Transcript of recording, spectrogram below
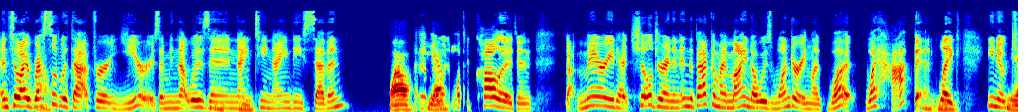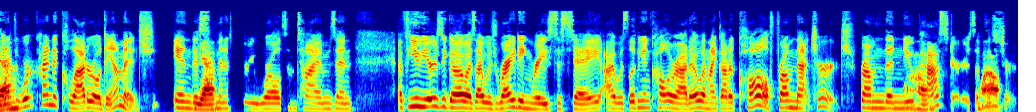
And so I wrestled wow. with that for years. I mean, that was in mm-hmm. 1997. Wow. Um, yeah. I went off to college and got married, had children, and in the back of my mind, always wondering like, what what happened? Mm-hmm. Like, you know, kids yeah. were kind of collateral damage in this yeah. ministry world sometimes. And a few years ago, as I was writing Raised to Stay, I was living in Colorado, and I got a call from that church, from the new wow. pastors of wow. this church.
